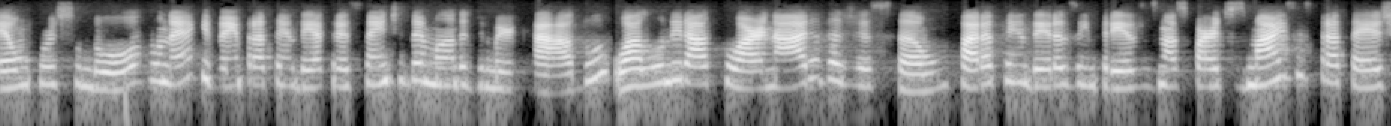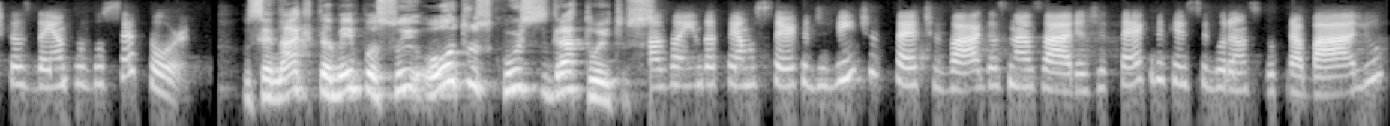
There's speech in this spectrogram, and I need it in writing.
é um curso novo, né, que vem para atender a crescente demanda de mercado. O aluno irá atuar na área da gestão para atender as empresas nas partes mais estratégicas dentro do setor. O SENAC também possui outros cursos gratuitos. Nós ainda temos cerca de 27 vagas nas áreas de técnica em segurança do trabalho,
